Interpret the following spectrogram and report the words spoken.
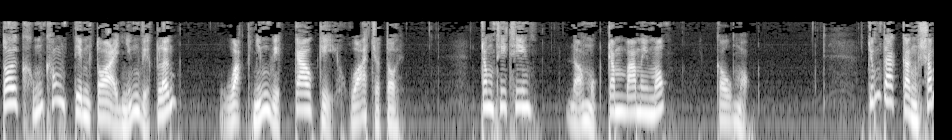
Tôi cũng không tìm tòi những việc lớn, hoặc những việc cao kỳ quá cho tôi. Trong Thi Thiên, đoạn 131, câu 1. Chúng ta cần sống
